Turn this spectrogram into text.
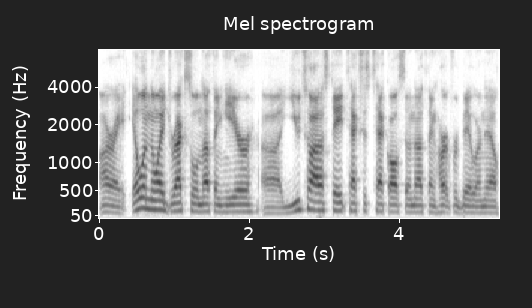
All right. Illinois, Drexel, nothing here. Uh, Utah State, Texas Tech, also nothing. Hartford, Baylor, no.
